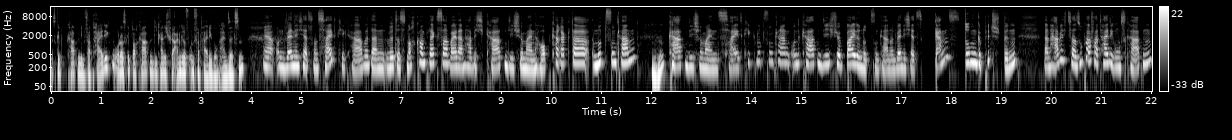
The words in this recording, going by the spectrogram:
es gibt Karten, die verteidigen. Oder es gibt auch Karten, die kann ich für Angriff und Verteidigung einsetzen. Ja, und wenn ich jetzt einen Sidekick habe, dann wird es noch komplexer, weil dann habe ich Karten, die ich für meinen Hauptcharakter nutzen kann. Mhm. Karten, die ich für meinen Sidekick nutzen kann und Karten, die ich für beide nutzen kann. Und wenn ich jetzt ganz dumm gepitcht bin, dann habe ich zwar super Verteidigungskarten,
